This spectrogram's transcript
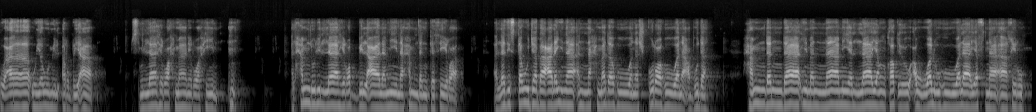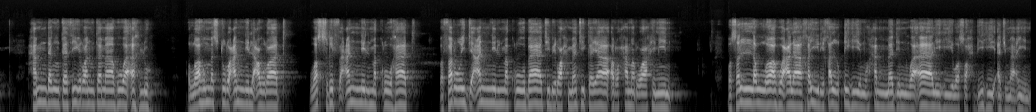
دعاء يوم الأربعاء. بسم الله الرحمن الرحيم. الحمد لله رب العالمين حمدا كثيرا. الذي استوجب علينا أن نحمده ونشكره ونعبده. حمدا دائما ناميا لا ينقطع أوله ولا يفنى آخره. حمدا كثيرا كما هو أهله. اللهم استر عني العورات واصرف عني المكروهات. وفرج عني المكروبات برحمتك يا أرحم الراحمين. وصلى الله على خير خلقه محمد وآله وصحبه أجمعين.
